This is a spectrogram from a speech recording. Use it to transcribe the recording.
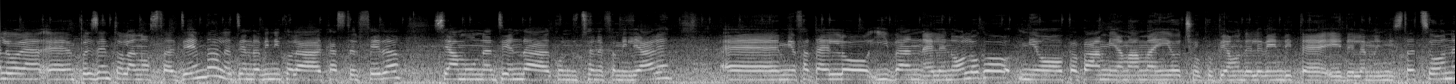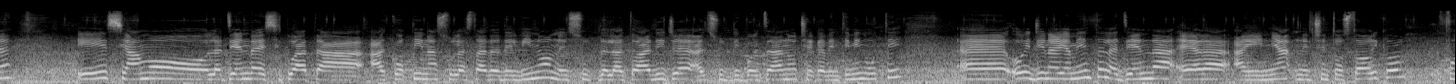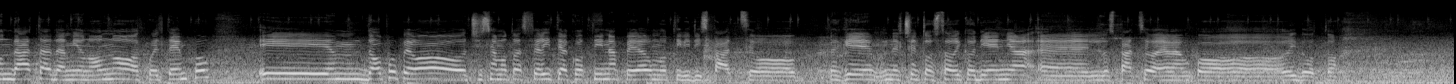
Allora, eh, presento la nostra azienda, l'azienda vinicola Castelfeder. Siamo un'azienda a conduzione familiare. Eh, mio fratello Ivan è l'enologo, mio papà, mia mamma e io ci occupiamo delle vendite e dell'amministrazione e l'azienda è situata a Cortina sulla strada del Vino, nel sud dell'Alto Adige, al sud di Bolzano, circa 20 minuti. Eh, originariamente l'azienda era a Egna, nel centro storico, fondata da mio nonno a quel tempo e mm, dopo però ci siamo trasferiti a Cortina per motivi di spazio, perché nel centro storico di Egna eh, lo spazio era un po' ridotto.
